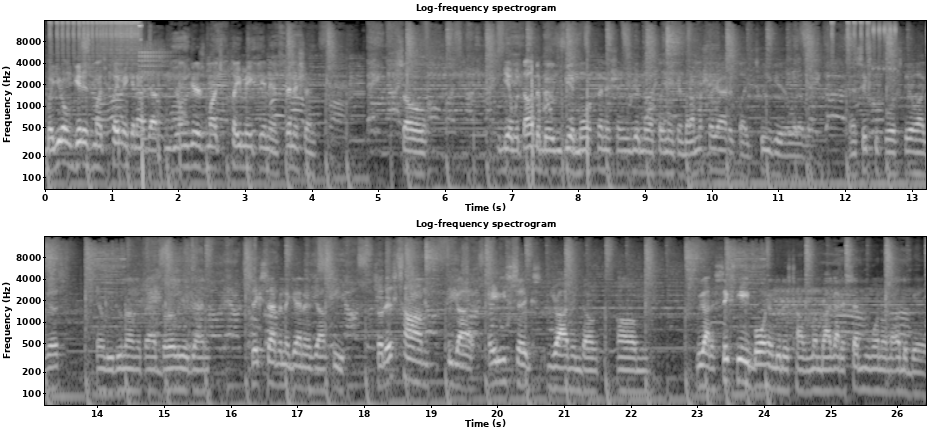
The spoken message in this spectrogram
But you don't get as much playmaking as see. You don't get as much playmaking and finishing. So, yeah, with the other build, you get more finishing, you get more playmaking. But I'm to show you how to, like, tweak it or whatever. And 64 still, I guess. Can't really do nothing with that. Burly again. 6-7 again, as y'all see. So this time, we got 86 driving dunk. Um, we got a 68 ball handle this time. Remember, I got a 71 on the other build.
